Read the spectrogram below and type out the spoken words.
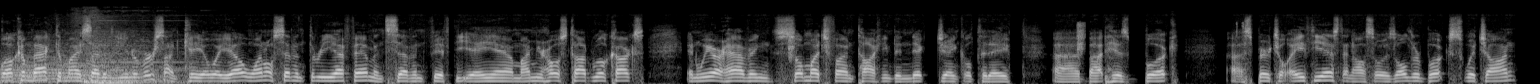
Welcome back to My Side of the Universe on KOAL 1073 FM and 750 AM. I'm your host, Todd Wilcox, and we are having so much fun talking to Nick Jankel today uh, about his book, uh, Spiritual Atheist, and also his older book, Switch On,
